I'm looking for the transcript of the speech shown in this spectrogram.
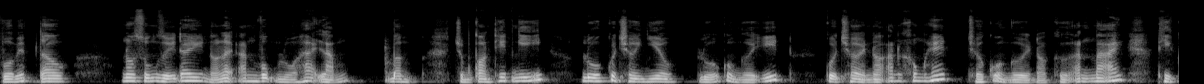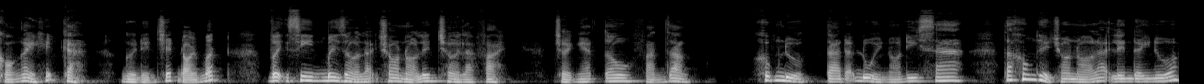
Vua bếp tâu, nó xuống dưới đây nó lại ăn vụng lúa hại lắm. Bẩm, chúng còn thiết nghĩ, lúa của trời nhiều, lúa của người ít, của trời nó ăn không hết, chớ của người nó cứ ăn mãi, thì có ngày hết cả, người đến chết đói mất. Vậy xin bây giờ lại cho nó lên trời là phải. Trời nghe tâu phán rằng, không được, ta đã đuổi nó đi xa, ta không thể cho nó lại lên đây nữa.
